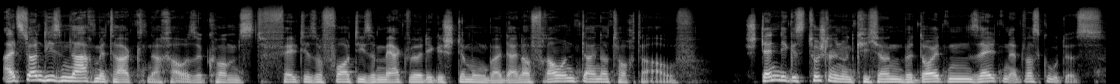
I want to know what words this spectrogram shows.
Als du an diesem Nachmittag nach Hause kommst, fällt dir sofort diese merkwürdige Stimmung bei deiner Frau und deiner Tochter auf. Ständiges Tuscheln und Kichern bedeuten selten etwas Gutes.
